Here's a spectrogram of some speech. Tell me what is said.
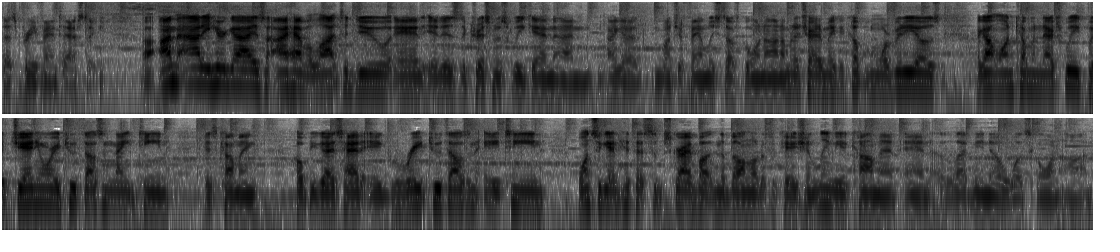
that's pretty fantastic. Uh, I'm out of here, guys. I have a lot to do, and it is the Christmas weekend, and I got a bunch of family stuff going on. I'm going to try to make a couple more videos. I got one coming next week, but January 2019 is coming. Hope you guys had a great 2018. Once again, hit that subscribe button, the bell notification, leave me a comment, and let me know what's going on.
